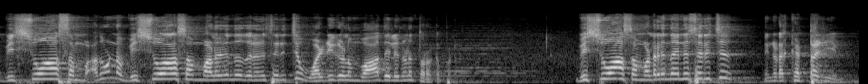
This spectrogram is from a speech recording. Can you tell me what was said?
വിശ്വാസം അതുകൊണ്ട് വിശ്വാസം വളരുന്നതിനനുസരിച്ച് വഴികളും വാതിലുകളും തുറക്കപ്പെടും. വിശ്വാസം വളരുന്നതനുസരിച്ച് നിങ്ങളുടെ കെട്ടഴിയും.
